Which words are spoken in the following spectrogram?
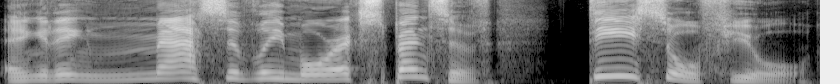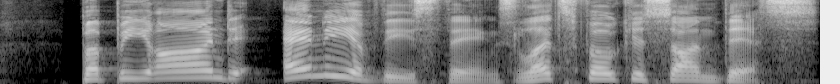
and getting massively more expensive? Diesel fuel. But beyond any of these things, let's focus on this.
